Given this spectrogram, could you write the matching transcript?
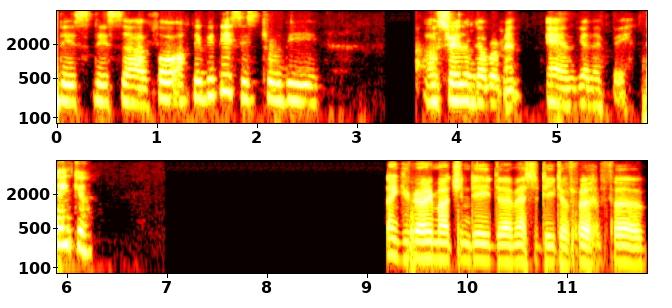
this this uh, four activities is through the Australian government and UNFPA. Thank you. Thank you very much indeed, uh, Dita, for, for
